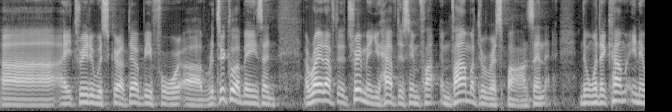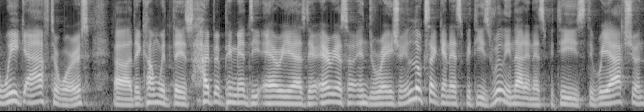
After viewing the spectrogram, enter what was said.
uh, I treated with sclerotherapy for uh, reticular veins, and right after the treatment, you have this infl inflammatory response. And then when they come in a week afterwards, uh, they come with these hyperpigmented areas. Their areas are induration. It looks like an SVT. It's really not an SVT. It's the reaction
